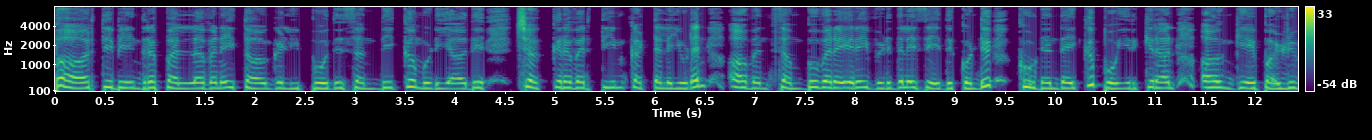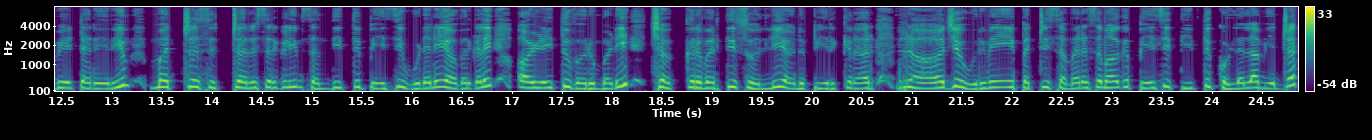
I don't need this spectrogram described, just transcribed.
பார்த்திபேந்திர பல்லவனை தாங்கள் இப்போது சந்திக்க முடியாது. சக்கரவர்த்தியின் கட்டளையுடன் அவன் சம்புவரையரை விடுதலை செய்து கொண்டு குடந்தைக்கு போயிருக்கிறான். அங்கே பழுவேட்டரையரையும் மற்ற சிற்றரசர்களையும் சந்தித்து பேசி உடனே அவர்களை அழைத்து வரும்படி சக்கரவர்த்தி சொல்லி அனுப்பியிருக்கிறார். ராஜ உரிமையை பற்றி சமரசமாக பேசி தீர்த்து கொள்ளலாம் என்ற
